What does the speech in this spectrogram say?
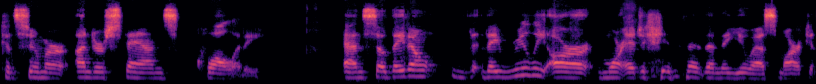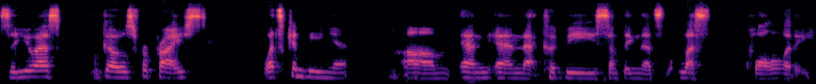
consumer understands quality. And so they don't, they really are more educated than the US market. So US goes for price, what's convenient, mm-hmm. um, and, and that could be something that's less quality.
